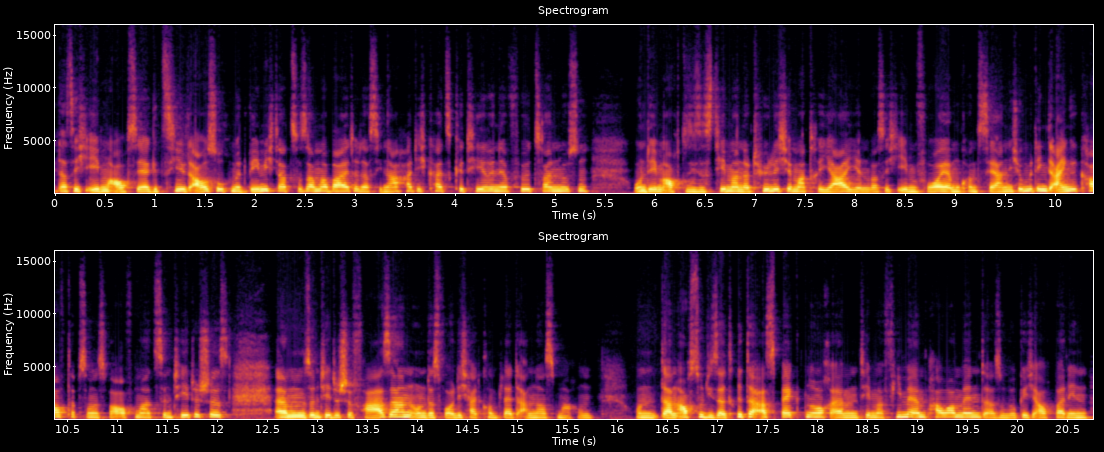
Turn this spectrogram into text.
dass ich eben auch sehr gezielt aussuche, mit wem ich da zusammenarbeite, dass die Nachhaltigkeitskriterien erfüllt sein müssen und eben auch dieses Thema natürliche Materialien, was ich eben vorher im Konzern nicht unbedingt eingekauft habe, sondern es war oftmals synthetisches, ähm, synthetische Fasern und das wollte ich halt komplett anders machen. Und dann auch so dieser dritte Aspekt noch, ähm, Thema Female Empowerment, also wirklich auch bei den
